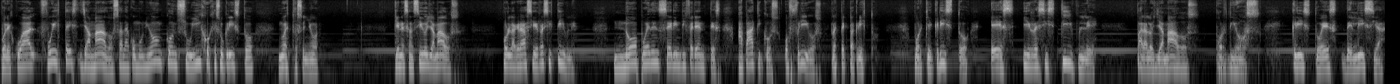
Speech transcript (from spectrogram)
por el cual fuisteis llamados a la comunión con su Hijo Jesucristo, nuestro Señor. Quienes han sido llamados por la gracia irresistible no pueden ser indiferentes, apáticos o fríos respecto a Cristo, porque Cristo es irresistible para los llamados por Dios. Cristo es delicia,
